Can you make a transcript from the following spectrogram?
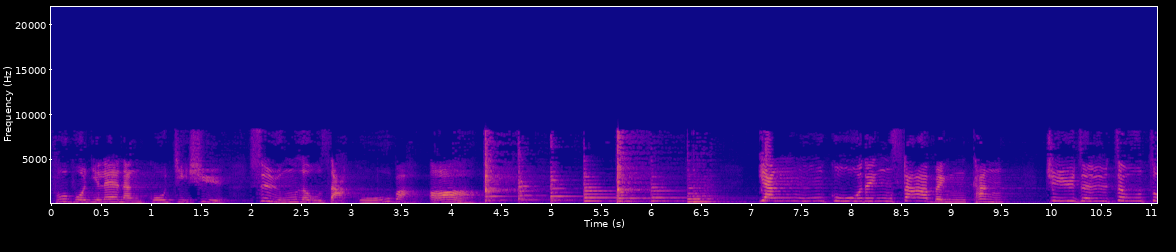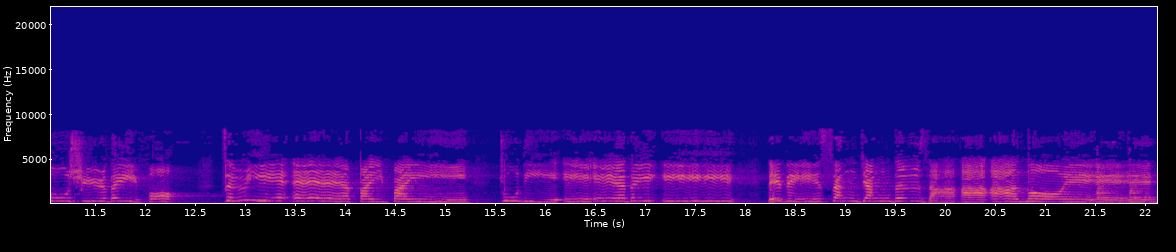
富婆你来能过继续顺路杀过吧？啊！杨国定杀本坑，举州走走须得方，昼夜拜拜朱地的。对对，上江头上闹哎，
